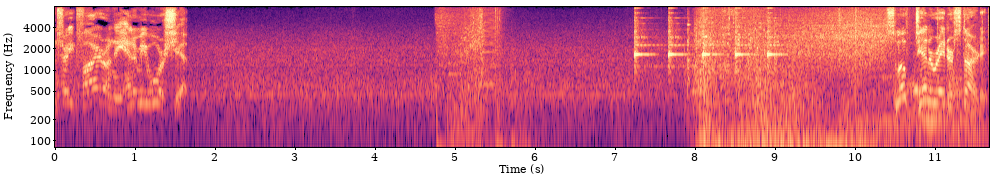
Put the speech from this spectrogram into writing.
Concentrate fire on the enemy warship. Smoke generator started.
